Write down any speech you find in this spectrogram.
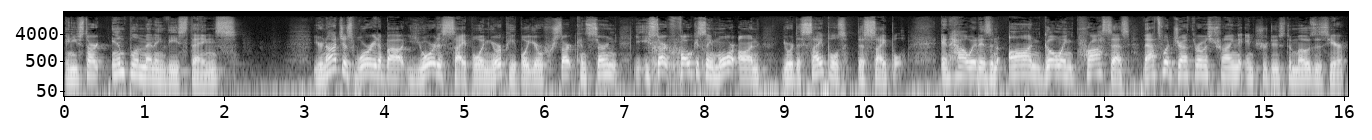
and you start implementing these things, you're not just worried about your disciple and your people, you start concerned you start focusing more on your disciple's disciple and how it is an ongoing process. That's what Jethro is trying to introduce to Moses here.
